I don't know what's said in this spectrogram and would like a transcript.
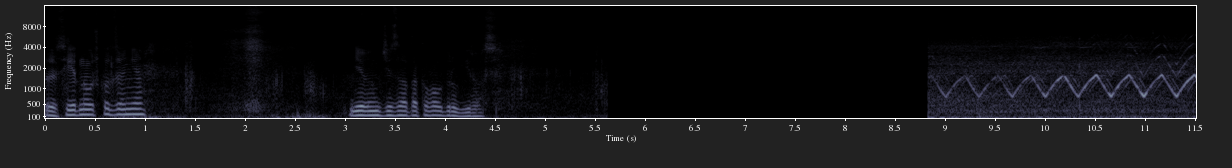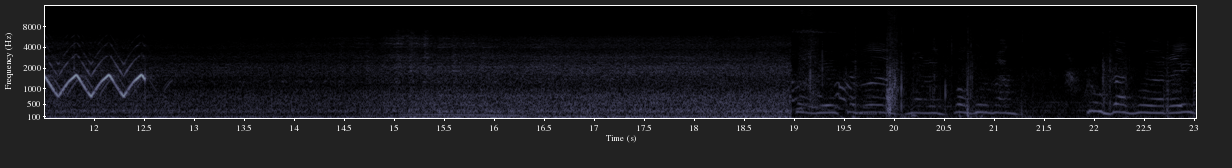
To jest jedno uszkodzenie. Nie wiem, gdzie zaatakował drugi raz. Gaz mu na ryj.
